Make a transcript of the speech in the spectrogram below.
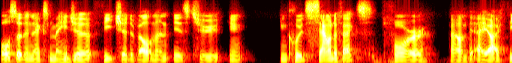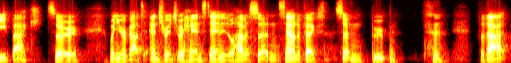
Also, the next major feature development is to in- include sound effects for um, the AI feedback. So when you're about to enter into a handstand, it'll have a certain sound effect, certain boop for that.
